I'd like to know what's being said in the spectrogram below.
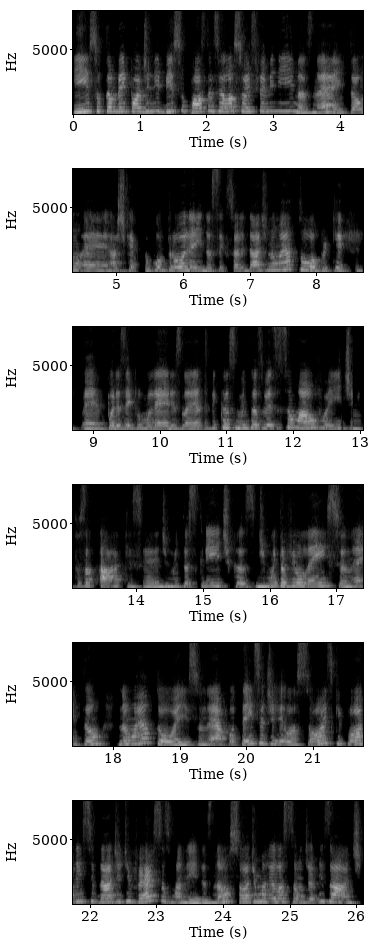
E isso também pode inibir supostas relações femininas, né? Então, é, acho que o controle aí da sexualidade não é à toa, porque, é, por exemplo, mulheres lésbicas muitas vezes são alvo aí de muitos ataques, é, de muitas críticas, de muita violência, né? Então, não é à toa isso, né? A potência de relações que podem se dar de diversas maneiras, não só de uma relação de amizade.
